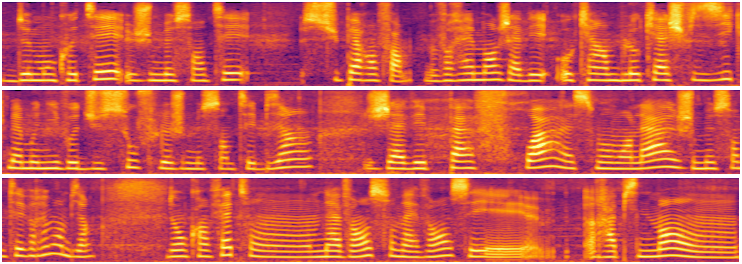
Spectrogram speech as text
De mon côté, je me sentais super en forme. Vraiment, j'avais aucun blocage physique, même au niveau du souffle, je me sentais bien. J'avais pas froid à ce moment-là, je me sentais vraiment bien. Donc en fait, on avance, on avance et rapidement, on,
